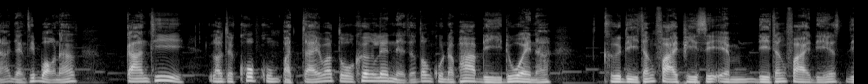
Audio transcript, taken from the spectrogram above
นะอย่างที่บอกนะ การที่เราจะควบคุมปัจจัยว่าตัวเครื่องเล่นเนี่ยจะต้องคุณภาพดีด้วยนะ คือดีทั้งไฟล์ PCM ดีทั้งไฟล์ DSD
